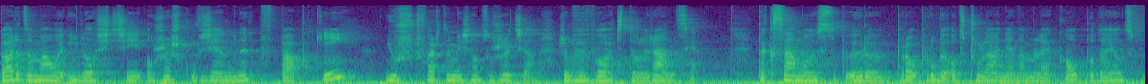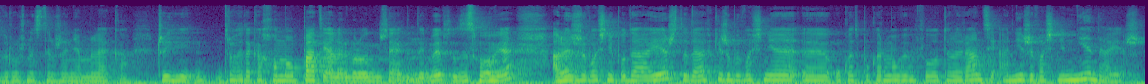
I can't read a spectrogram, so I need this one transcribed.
bardzo małe ilości orzeszków ziemnych w papki już w czwartym miesiącu życia, żeby wywołać tolerancję. Tak samo jest próby odczulania na mleko, podając różne stężenia mleka. Czyli trochę taka homeopatia alergologiczna, jak mm. dymy w cudzysłowie, ale że właśnie podajesz te dawki, żeby właśnie y, układ pokarmowy wywołał tolerancję, a nie, że właśnie nie dajesz.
